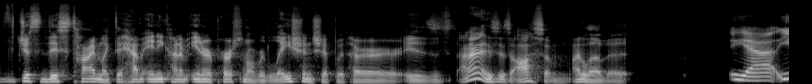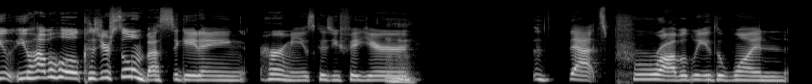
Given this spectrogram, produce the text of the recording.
just this time, like to have any kind of interpersonal relationship with her is I don't know, this is awesome. I love it. Yeah. You you have a whole cuz you're still investigating Hermes cuz you figure Mhm. that's probably the one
